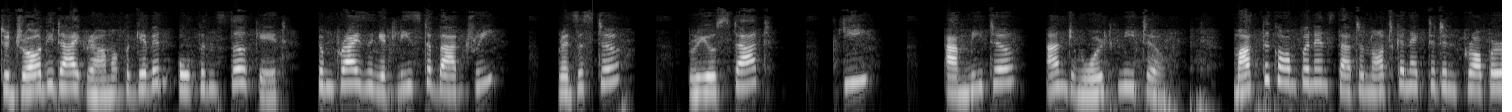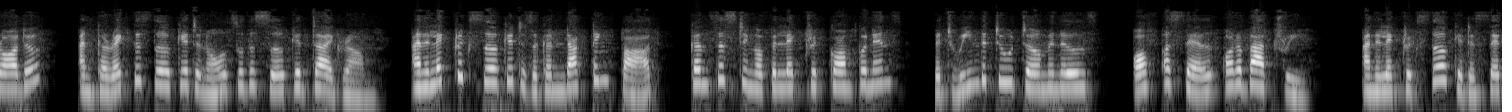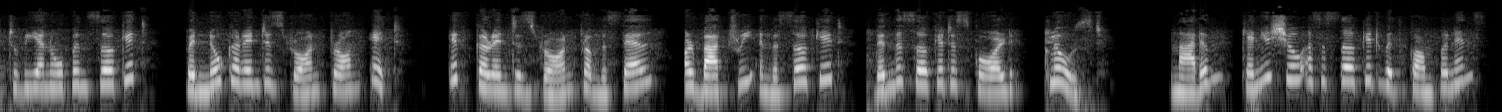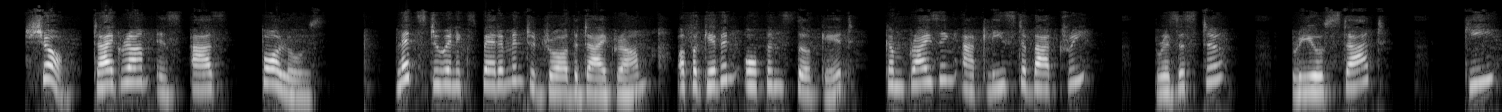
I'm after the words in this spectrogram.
to draw the diagram of a given open circuit comprising at least a battery, resistor, rheostat, key, ammeter and voltmeter. Mark the components that are not connected in proper order and correct the circuit and also the circuit diagram. An electric circuit is a conducting path consisting of electric components between the two terminals of a cell or a battery. An electric circuit is said to be an open circuit when no current is drawn from it. If current is drawn from the cell or battery in the circuit, then the circuit is called closed. Madam, can you show us a circuit with components? Sure. Diagram is as follows. Let's do an experiment to draw the diagram of a given open circuit comprising at least a battery, resistor, rheostat, key,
